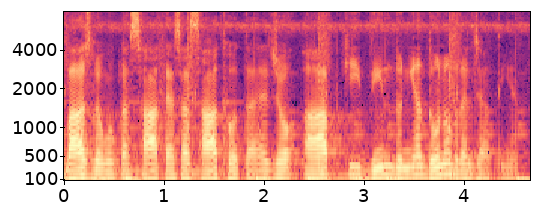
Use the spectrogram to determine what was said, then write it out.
بعض لوگوں کا ساتھ ایسا ساتھ ہوتا ہے جو آپ کی دین دنیا دونوں بدل جاتی ہیں۔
